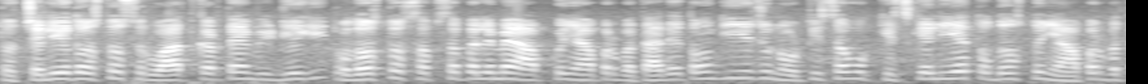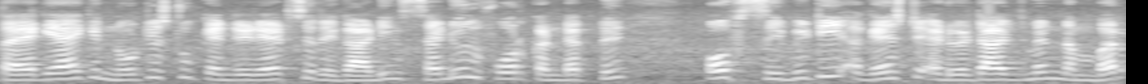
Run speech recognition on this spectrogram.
तो चलिए दोस्तों, शुरुआत करते हैं वीडियो की। तो दोस्तों, सबसे पहले मैं आपको यहाँ पर बता देता हूँ कि ये जो नोटिस है, वो किसके लिए तो दोस्तों, यहाँ पर बताया गया है कि notice to candidates regarding schedule for conduct of CBT against advertisement number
